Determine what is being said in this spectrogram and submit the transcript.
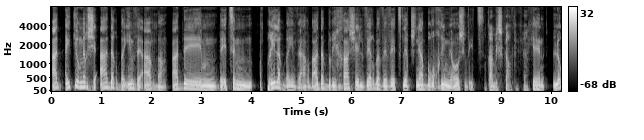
עד, הייתי אומר שעד 44, עד אמ, בעצם אפריל 44, עד הבריחה של ורבה ווצלר, שני הבורחים מאושוויץ. אותם הזכרתי, כן. כן, לא,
